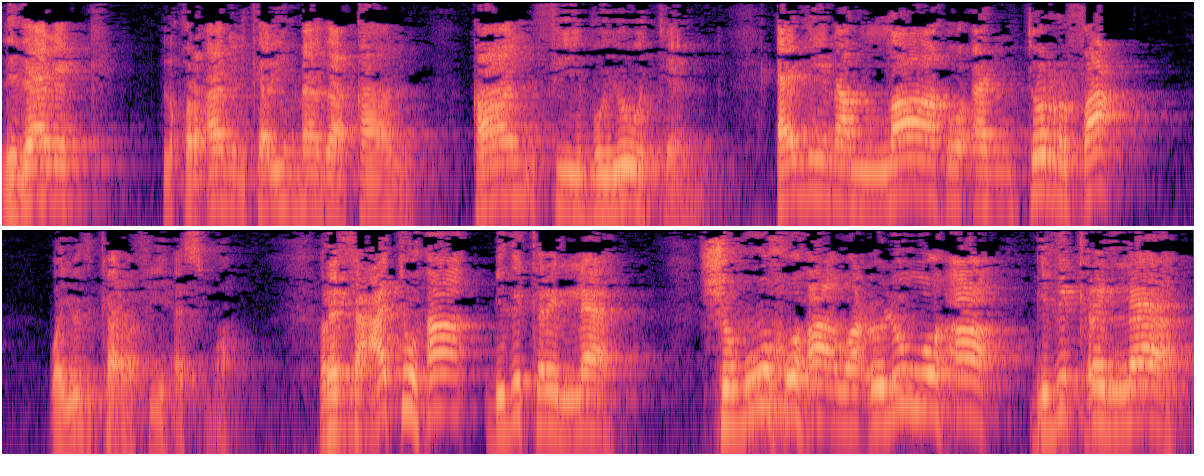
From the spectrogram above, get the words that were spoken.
لذلك القرآن الكريم ماذا قال؟ قال في بيوت أذن الله أن ترفع ويذكر فيها اسمه. رفعتها بذكر الله شموخها وعلوها بذكر الله.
